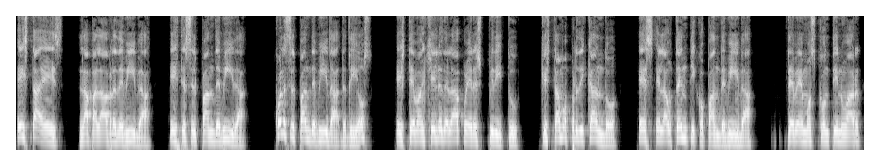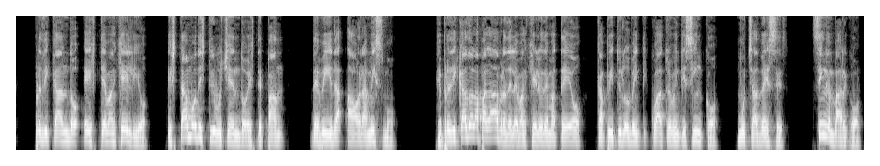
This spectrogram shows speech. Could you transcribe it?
Esta es la palabra de vida. Este es el pan de vida. ¿Cuál es el pan de vida de Dios? Este Evangelio del agua y el Espíritu que estamos predicando es el auténtico pan de vida. Debemos continuar predicando este Evangelio. Estamos distribuyendo este pan de vida ahora mismo. He predicado la palabra del Evangelio de Mateo, capítulos 24 y 25, muchas veces. Sin embargo,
